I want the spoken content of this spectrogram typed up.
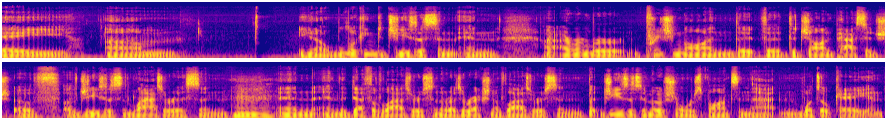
a um you know looking to Jesus and and I, remember preaching on the, the the John passage of of Jesus and Lazarus and and and the death of Lazarus and the resurrection of Lazarus and but Jesus emotional response in that and what's okay and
